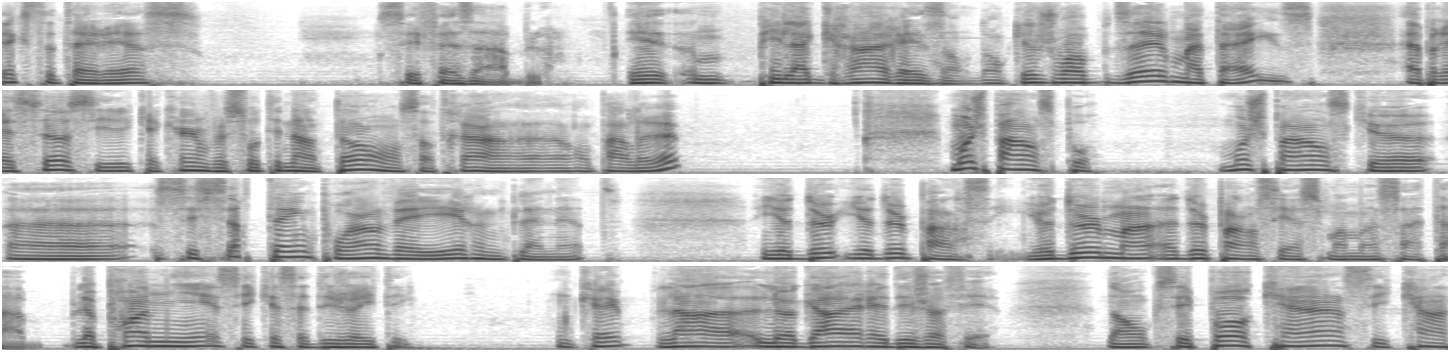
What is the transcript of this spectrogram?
extraterrestres, c'est faisable. Et puis la grande raison. Donc, je vais dire ma thèse. Après ça, si quelqu'un veut sauter dans le tas, on sortira, on parlera. Moi, je pense pas. Moi, je pense que euh, c'est certain pour envahir une planète. Il y, a deux, pensées. Il y a deux, pensées à ce moment sur la table. Le premier, c'est que ça a déjà été. OK? La, guerre est déjà fait. Donc, c'est pas quand, c'est quand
